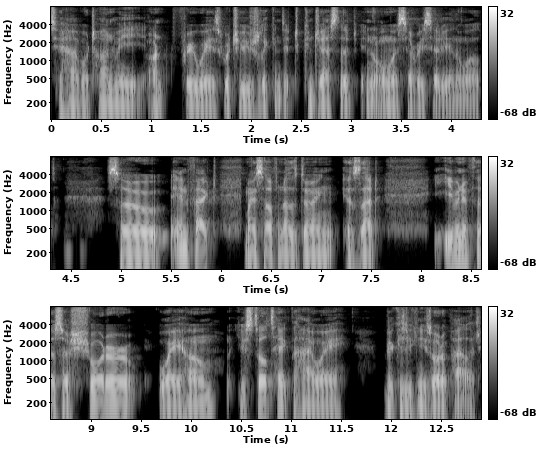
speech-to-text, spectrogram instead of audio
to have autonomy on freeways, which are usually con- congested in almost every city in the world. So, in fact, myself and others doing is that even if there's a shorter way home, you still take the highway because you can use autopilot.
